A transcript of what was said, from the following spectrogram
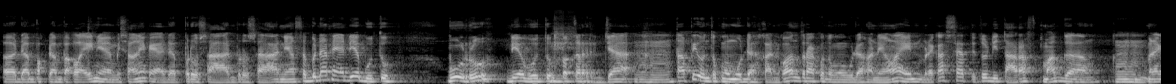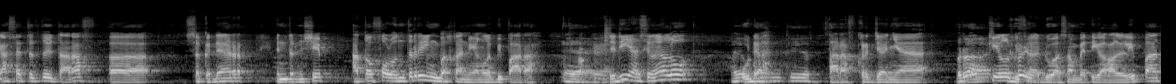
eh, dampak-dampak lainnya. Misalnya kayak ada perusahaan-perusahaan yang sebenarnya dia butuh buruh, dia butuh pekerja. Tapi untuk memudahkan kontrak, untuk memudahkan yang lain, mereka set itu di taraf magang. Mereka set itu di taraf eh, sekedar internship atau volunteering bahkan yang lebih parah. Iya, Jadi hasilnya lo Ayo udah volunteer. taraf kerjanya Berat. gokil bisa 2 sampai 3 kali lipat.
